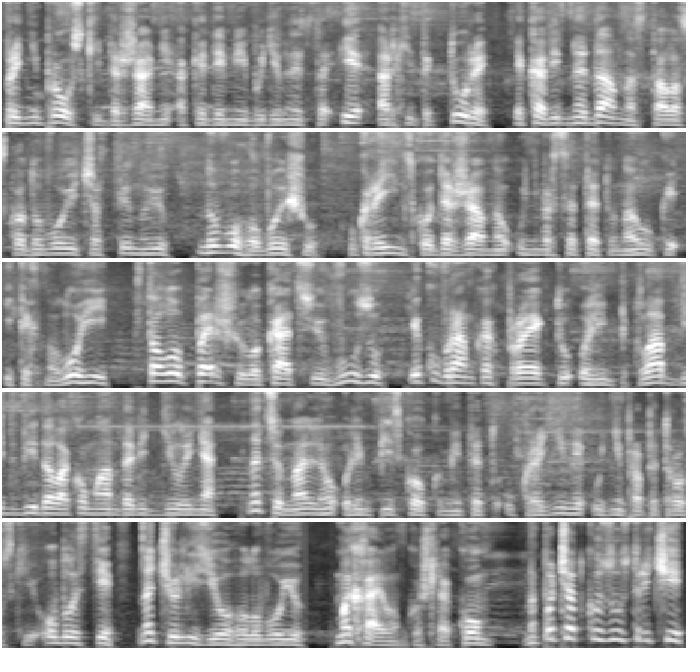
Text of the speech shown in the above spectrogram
при Дніпровській державній академії будівництва і архітектури, яка віднедавна стала складовою частиною нового вишу Українського державного університету науки і технологій, стало першою локацією вузу, яку в рамках проекту Олімпік Лаб відвідала команда відділення Національного олімпійського комітету України у Дніпропетровській області на чолі з його головою Михайлом Кошляком. На початку зустрічі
